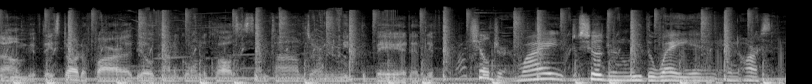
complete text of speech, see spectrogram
um, if they start a fire, they'll kind of go in the closet sometimes or underneath the bed. And if why children? Why do children lead the way in, in arson?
